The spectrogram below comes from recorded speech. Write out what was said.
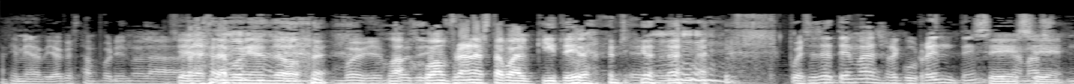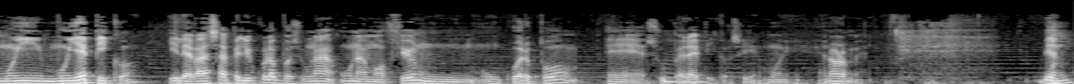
Hacia mi novio que están poniendo la... Se la está poniendo. Muy bien, Juan, pues sí. Juan Fran estaba al quite. Pues ese tema es recurrente, Sí, además sí. muy muy épico y le va a esa película pues una, una emoción, un, un cuerpo eh, súper épico, sí, muy enorme. Bien,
